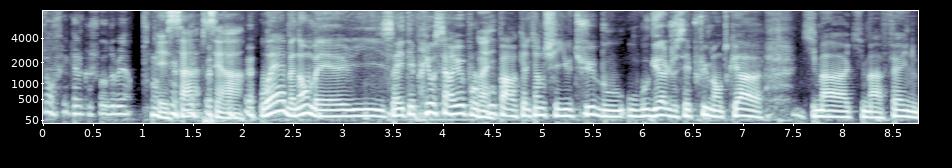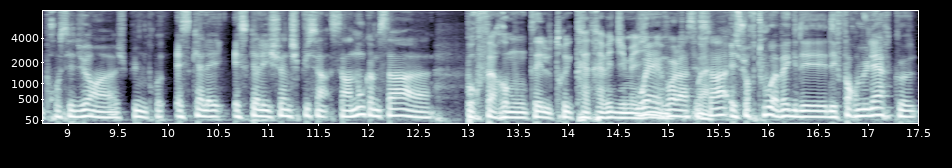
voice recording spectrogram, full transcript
Ils ont fait quelque chose de bien. Et ça, c'est rare. Ouais, ben non, mais il- ça a été pris au sérieux pour le Ouais. coup par quelqu'un de chez YouTube ou, ou Google, je sais plus, mais en tout cas, euh, qui m'a qui m'a fait une procédure, euh, je sais plus, une pro- escala- escalation, je sais plus, c'est un, nom comme ça. euh, Pour faire remonter le truc très très vite, j'imagine. ouais, voilà, c'est ça, et surtout avec des, des formulaires que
